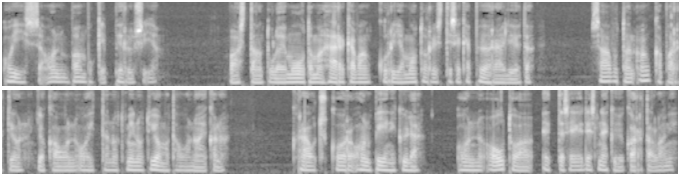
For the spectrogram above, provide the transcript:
Ojissa on bambukeppirysiä. Vastaan tulee muutama härkävankkuri ja motoristi sekä pyöräilijöitä. Saavutan ankkapartion, joka on ohittanut minut juomatauon aikana. Krautskor on pieni kylä. On outoa, että se edes näkyy kartallani.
